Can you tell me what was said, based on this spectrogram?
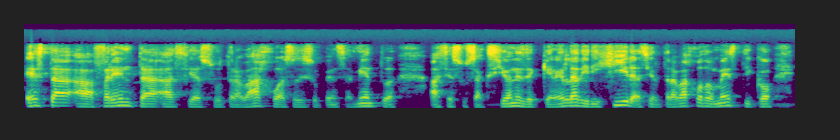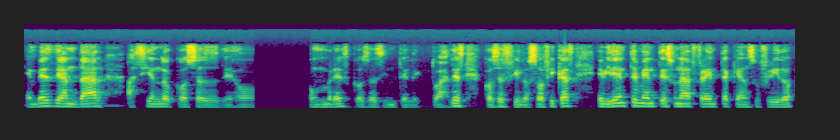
Esta afrenta hacia su trabajo, hacia su pensamiento, hacia sus acciones de quererla dirigir hacia el trabajo doméstico en vez de andar haciendo cosas de hombres, cosas intelectuales, cosas filosóficas, evidentemente es una afrenta que han sufrido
